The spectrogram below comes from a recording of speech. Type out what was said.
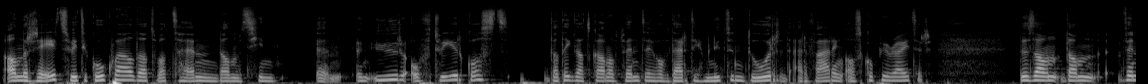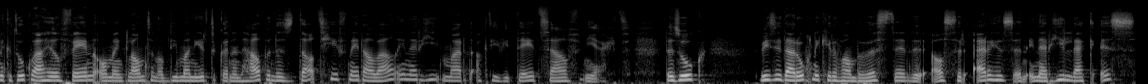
Anderzijds weet ik ook wel dat wat hen dan misschien een, een uur of twee uur kost, dat ik dat kan op 20 of 30 minuten door de ervaring als copywriter. Dus dan, dan vind ik het ook wel heel fijn om mijn klanten op die manier te kunnen helpen. Dus dat geeft mij dan wel energie, maar de activiteit zelf niet echt. Dus ook, wees je daar ook een keer van bewust. Als er ergens een energielek is,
